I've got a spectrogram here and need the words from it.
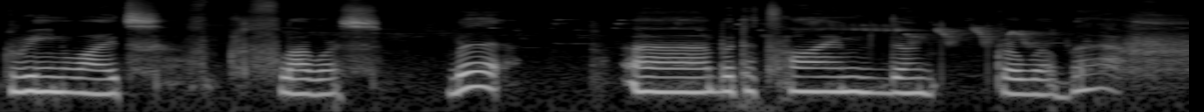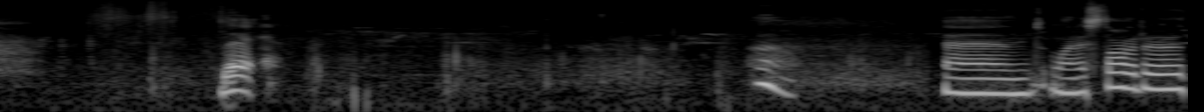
green white flowers. Bleh. Uh, but the thyme don't grow well. Bleh. Bleh. And when I started,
